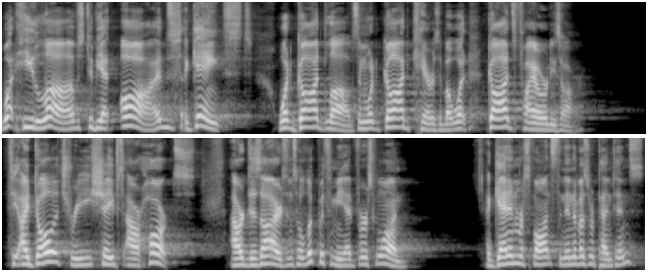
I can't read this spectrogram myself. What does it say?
what he loves to be at odds against what God loves and what God cares about, what God's priorities are. See, idolatry shapes our hearts, our desires. And so look with me at verse 1. Again, in response to Nineveh's repentance,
